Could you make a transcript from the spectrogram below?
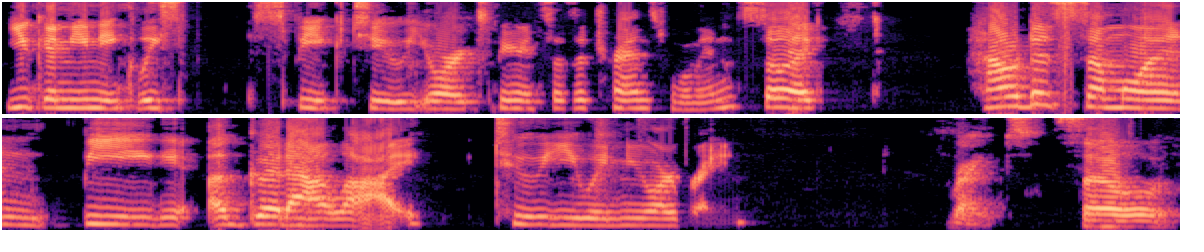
you can uniquely sp- speak to your experience as a trans woman. So, like, how does someone be a good ally to you in your brain? Right. So,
